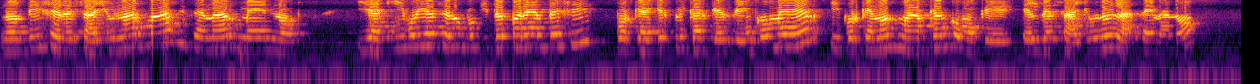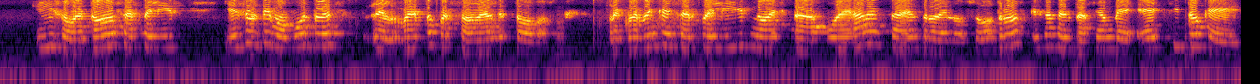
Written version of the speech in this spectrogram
Nos dice desayunar más y cenar menos y aquí voy a hacer un poquito de paréntesis porque hay que explicar qué es bien comer y por qué nos marcan como que el desayuno y la cena, ¿no? Y sobre todo ser feliz. Y ese último punto es el reto personal de todos. Recuerden que ser feliz no está afuera, está dentro de nosotros. Esa sensación de éxito, que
